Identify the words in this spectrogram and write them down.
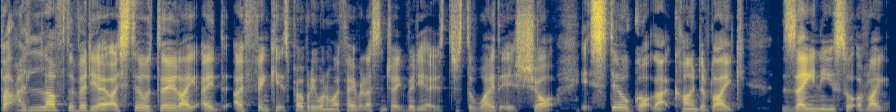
but I love the video. I still do. Like I I think it's probably one of my favorite Less Than Jake videos. Just the way that it's shot. It's still got that kind of like zany sort of like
